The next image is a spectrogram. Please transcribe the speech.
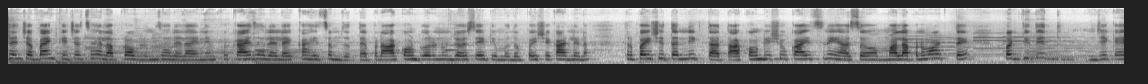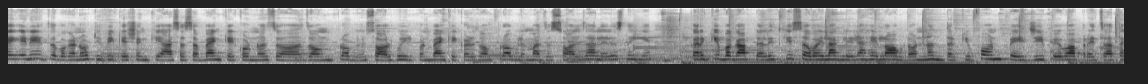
त्यांच्या बँकेच्याच ह्याला प्रॉब्लेम झालेला आहे. नेमकं काय झालेलं आहे काहीच समजत नाही. पण अकाउंटवरून ज्यावेळेस ए टी एममधून पैसे काढले ना तर पैसे तर निघतात. अकाउंट इश्यू काहीच नाही असं मला पण वाटतंय. पण तिथे जे काही येतं बघा नोटिफिकेशन की असं असं बँकेकडूनच जाऊन प्रॉब्लेम सॉल्व्ह होईल. पण बँकेकडे जाऊन प्रॉब्लेम माझा सॉल्व्ह झालेलाच नाही आहे कारण की बघा आपल्याला इतकी सवय लागलेली आहे लॉकडाऊन नंतर की फोनपे जीपे वापरायचं. आता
